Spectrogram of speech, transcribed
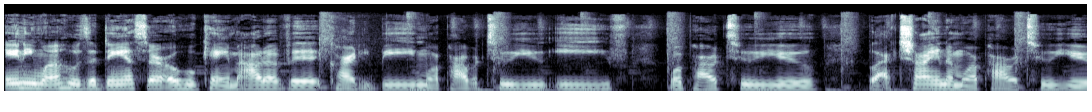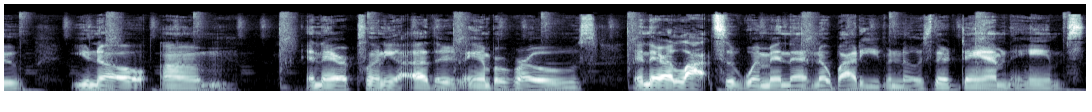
anyone who's a dancer or who came out of it, Cardi B, more power to you. Eve, more power to you. Blac Chyna, more power to you. You know, um, and there are plenty of others, Amber Rose, and there are lots of women that nobody even knows their damn names.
